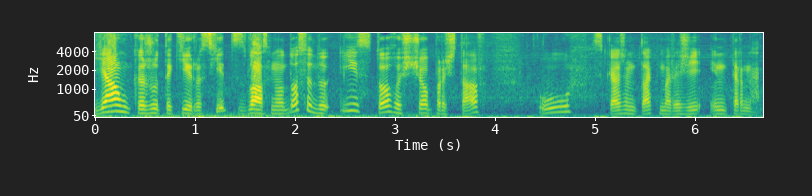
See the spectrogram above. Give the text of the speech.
Я вам кажу такий розхід з власного досвіду і з того, що прочитав у, скажімо так, мережі інтернет.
